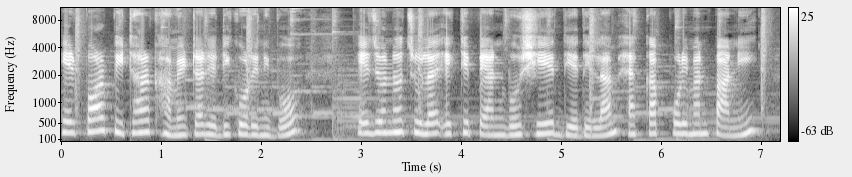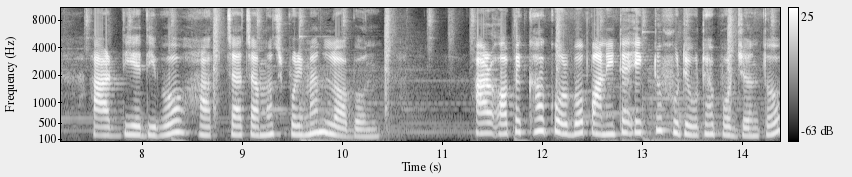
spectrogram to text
এরপর পিঠার খামিরটা রেডি করে নিব। এজন্য চুলায় একটি প্যান বসিয়ে দিয়ে দিলাম এক কাপ পরিমাণ পানি আর দিয়ে দিব হাফ চা চামচ পরিমাণ লবণ। আর অপেক্ষা করব পানিটা একটু ফুটে ওঠা পর্যন্ত।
